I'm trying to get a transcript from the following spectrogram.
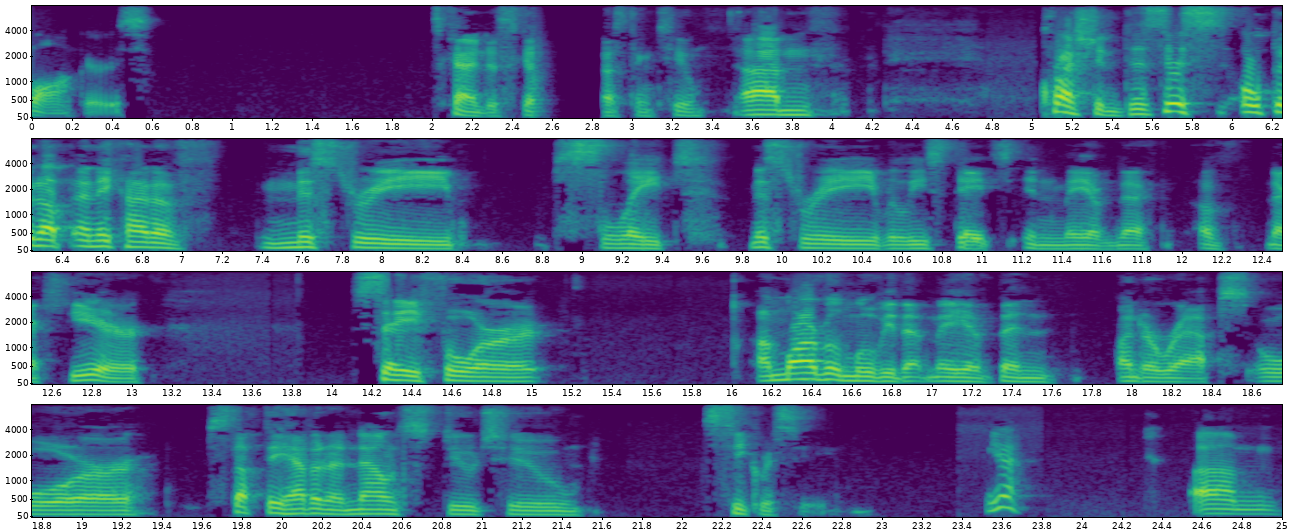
bonkers. It's kind of disgusting too. Um, question: Does this open up any kind of mystery slate, mystery release dates in May of, ne- of next year? Say for a Marvel movie that may have been under wraps, or stuff they haven't announced due to secrecy. Yeah. Um,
